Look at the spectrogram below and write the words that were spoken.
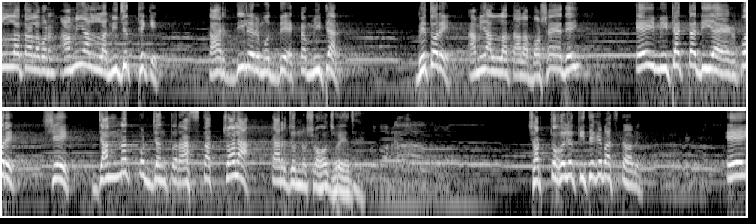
আল্লাহ তালা বলেন, আমি আল্লাহ নিজের থেকে তার দিলের মধ্যে একটা মিটার। ভেতরে আমি আল্লাহ তালা বসায় দেই। এই মিটারটা দিয়ে এরপরে সে জান্নাত পর্যন্ত রাস্তা চলা তার জন্য সহজ হয়ে যায়। শর্ত হলো কি থেকে বাঁচতে হবে? এই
